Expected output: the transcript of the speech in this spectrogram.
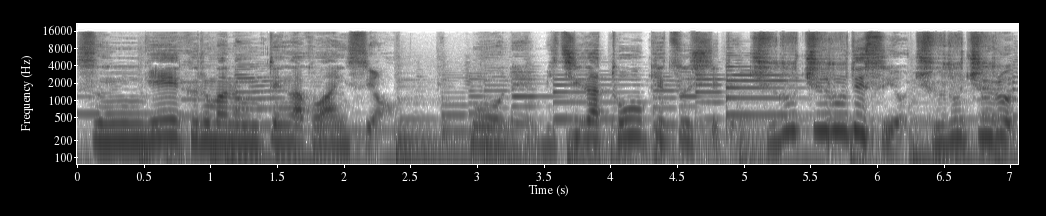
すんげえ車の運転が怖いんですよ。もうね道が凍結しててチュルチュルですよ。チュルチュル。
